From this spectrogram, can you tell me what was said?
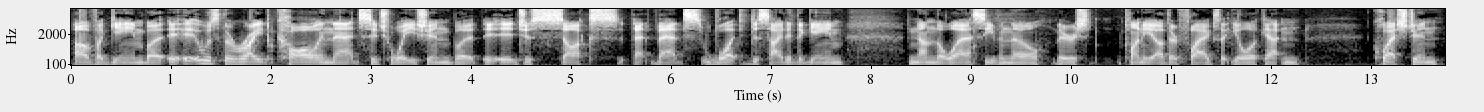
of a game." But it, it was the right call in that situation. But it, it, just sucks that that's what decided the game, nonetheless. Even though there's plenty of other flags that you'll look at and question.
